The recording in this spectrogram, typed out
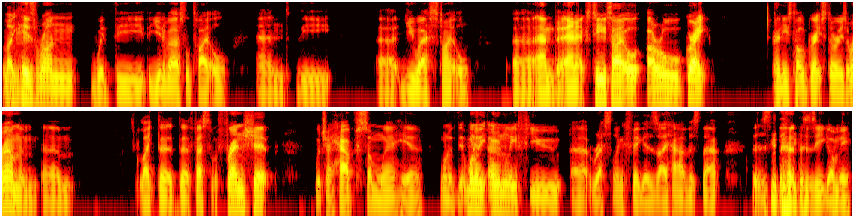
like Mhm. his run with the the Universal title and the uh, US title uh, and the NXT title are all great, and he's told great stories around them. Um, like the the Festival of Friendship, which I have somewhere here. One of the one of the only few uh, wrestling figures I have is that that is the Zeke on me.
